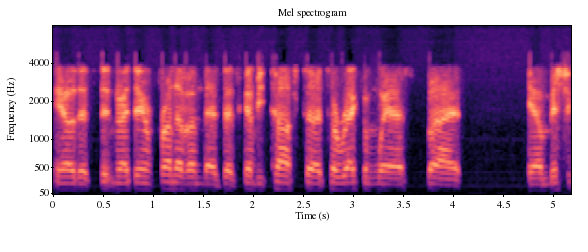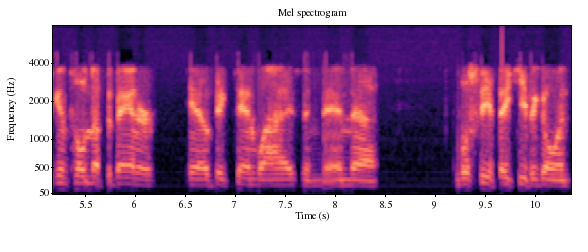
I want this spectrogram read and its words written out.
you know that's sitting right there in front of them that that's going to be tough to to reckon with. But you know, Michigan's holding up the banner, you know, Big Ten wise, and and uh, we'll see if they keep it going.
